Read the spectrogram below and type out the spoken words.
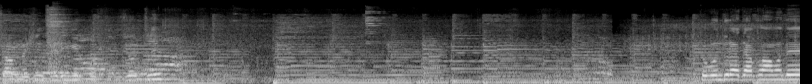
সব মেশিন সেটিংয়ের প্রস্তুতি চলছে। তো বন্ধুরা দেখো আমাদের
